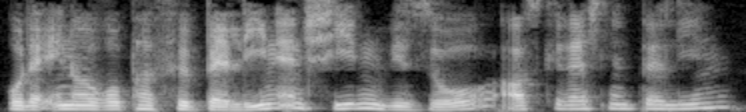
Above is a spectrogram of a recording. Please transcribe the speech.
oder in Europa für Berlin entschieden. Wieso ausgerechnet Berlin?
